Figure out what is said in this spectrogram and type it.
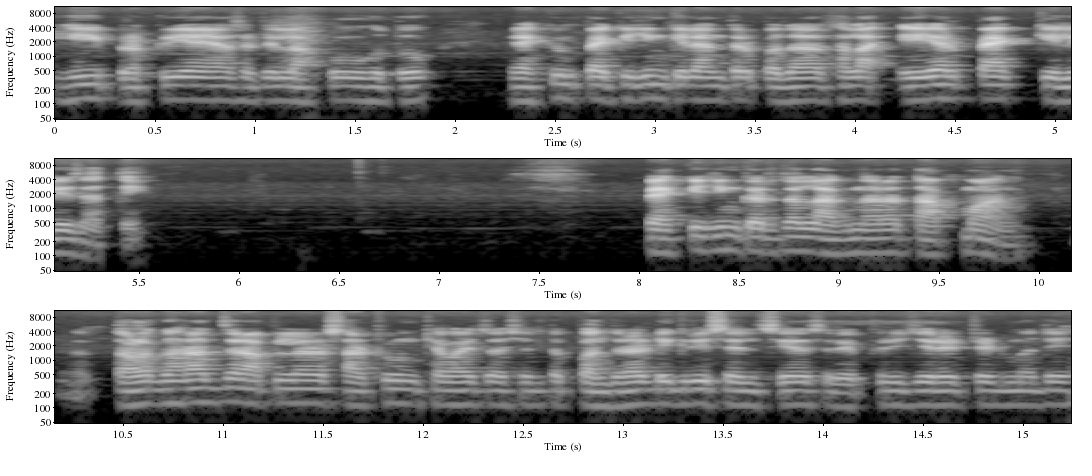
ही प्रक्रिया यासाठी लागू होतो. व्हॅक्यूम पॅकेजिंग केल्यानंतर पदार्थाला एअर पॅक केले जाते. पॅकेजिंग करता लागणारा तापमान तळघरात जर आपल्याला साठवून ठेवायचं असेल तर पंधरा डिग्री सेल्सिअस रेफ्रिजरेटेडमध्ये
